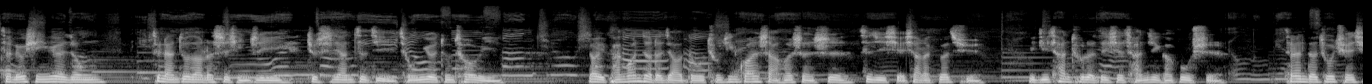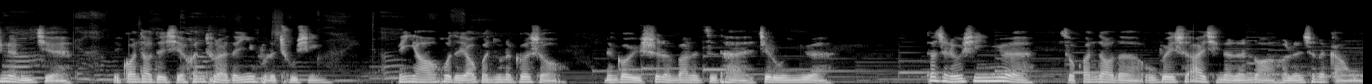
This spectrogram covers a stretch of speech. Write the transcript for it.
在流行音乐中最难做到的事情之一，就是将自己从音乐中抽离，要以旁观者的角度重新观赏和审视自己写下的歌曲，以及唱出的这些场景和故事，才能得出全新的理解，以关照这些哼出来的音符的初心。民谣或者摇滚中的歌手。能够以诗人般的姿态介入音乐，但是流行音乐所关照的无非是爱情的冷暖和人生的感悟，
